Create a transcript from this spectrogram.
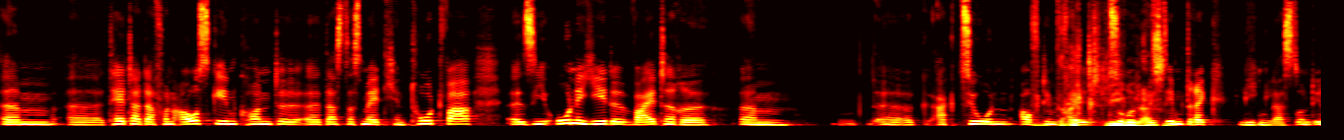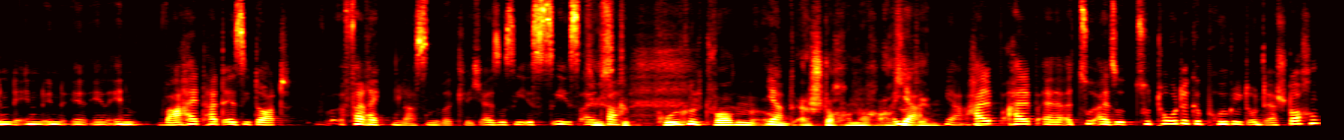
ähm, äh, Täter davon ausgehen konnte, äh, dass das Mädchen tot war, äh, sie ohne jede weitere ähm, äh, Aktion auf dem Feld zurücklässt, im Dreck liegen lässt. Und in, in, in, in Wahrheit hat er sie dort verrecken lassen, wirklich. Also sie ist, sie ist einfach. Sie ist geprügelt worden ja. und erstochen noch außerdem. Ja, ja halb, halb äh, zu, also zu Tode geprügelt und erstochen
